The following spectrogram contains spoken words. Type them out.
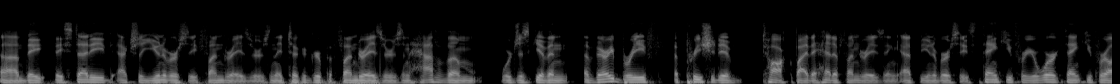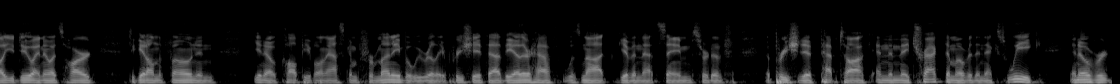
um, they they studied actually university fundraisers, and they took a group of fundraisers, and half of them were just given a very brief, appreciative talk by the head of fundraising at the universities. Thank you for your work. Thank you for all you do. I know it's hard to get on the phone and you know call people and ask them for money, but we really appreciate that. The other half was not given that same sort of appreciative pep talk, and then they tracked them over the next week. And over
